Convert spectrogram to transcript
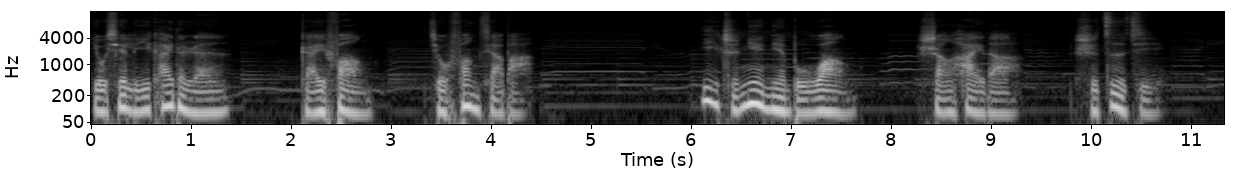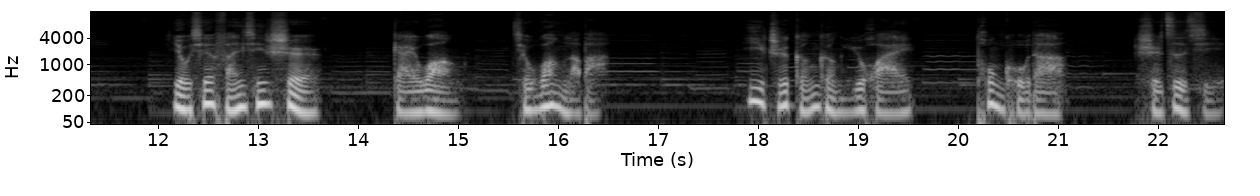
有些离开的人，该放就放下吧。一直念念不忘。伤害的是自己。有些烦心事，该忘就忘了吧。一直耿耿于怀，痛苦的是自己。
